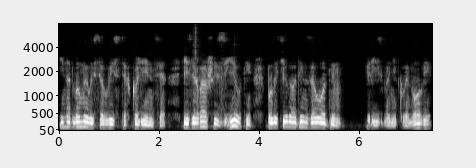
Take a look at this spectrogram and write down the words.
і надломилися в листях колінця, і, зірвавшись з гілки, полетіли один за одним, різьблені клинові,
